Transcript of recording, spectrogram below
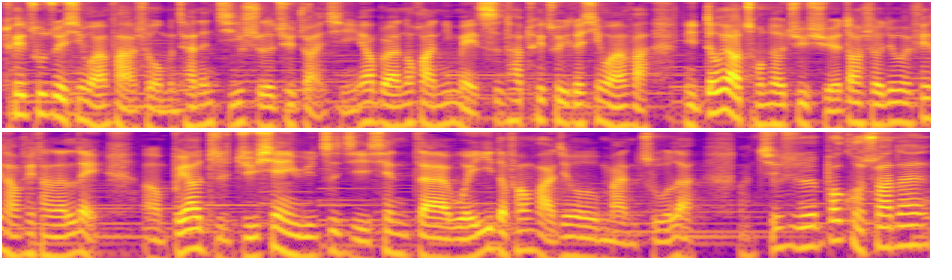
推出最新玩法的时候，我们才能及时的去转型。要不然的话，你每次它推出一个新玩法，你都要从头去学，到时候就会非常非常的累。嗯，不要只局限于自己现在唯一的方法就满足了。啊，其实包括。刷单，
